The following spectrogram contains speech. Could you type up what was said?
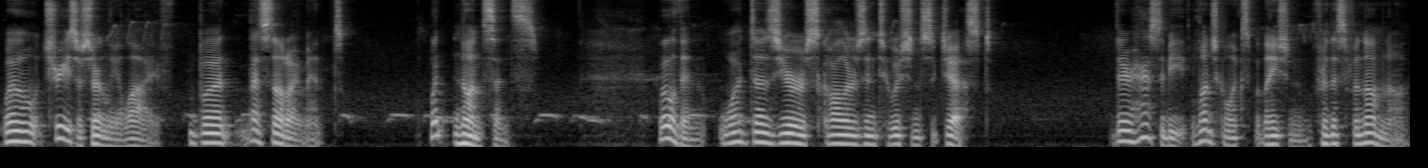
Well, trees are certainly alive, but that's not what I meant. What nonsense. Well then, what does your scholar's intuition suggest? There has to be logical explanation for this phenomenon.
